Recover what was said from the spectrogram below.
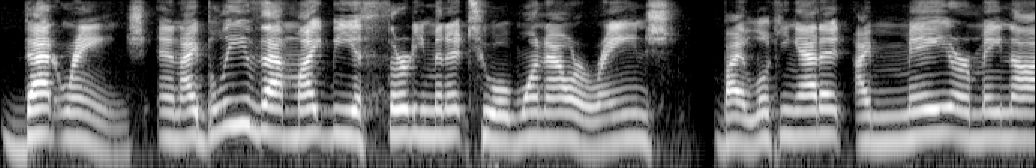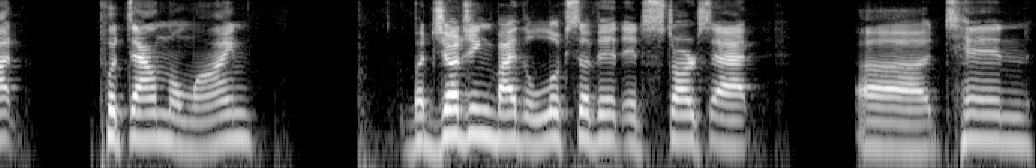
that range. And I believe that might be a 30 minute to a one hour range by looking at it. I may or may not put down the line, but judging by the looks of it, it starts at uh, 10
